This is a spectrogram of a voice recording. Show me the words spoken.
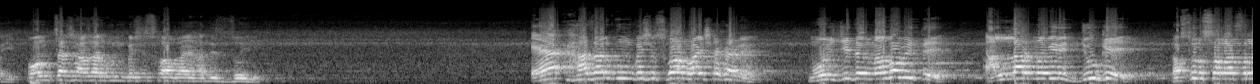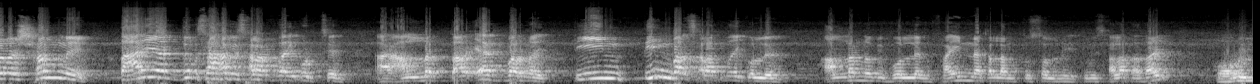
ওই পঞ্চাশ হাজার গুণ বেশি সব হয় হাদিস জয়ী এক হাজার গুণ বেশি সব হয় সেখানে। মসজিদের নবমীতে আল্লাহর নবীর যুগে রসুল সাল্লাহ সাল্লামের সামনে তারই একজন সাহাবি সালাত করছেন। আর আল্লাহ তার একবার নয়, তিন, তিনবার সালাত করলেন। আল্লাহ নবী বললেন ফাইন না কাল্লাম তুসল্লি তুমি সালাত আদায় করোই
